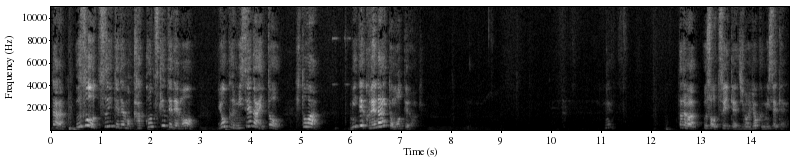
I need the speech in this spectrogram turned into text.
だから嘘をついてでもかっこつけてでもよく見せないと人は見てくれないと思ってるわけ、ね、例えば嘘をついて自分をよく見せて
